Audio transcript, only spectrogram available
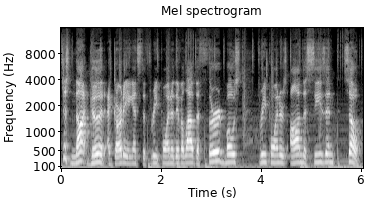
just not good at guarding against the three-pointer. They've allowed the third most three pointers on the season. So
